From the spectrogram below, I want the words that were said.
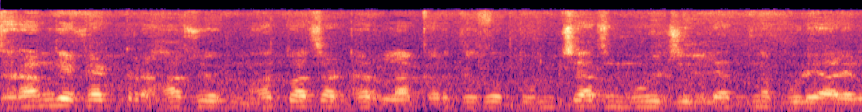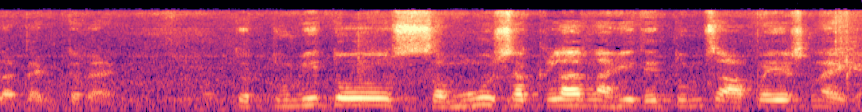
झरांगे फॅक्टर हा जो एक महत्त्वाचा ठरला तर तो जो तुमच्याच मूळ जिल्ह्यातनं पुढे आलेला फॅक्टर आहे. तर तुम्ही तो समवू शकला नाही ते तुमचं अपयश नाही का?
